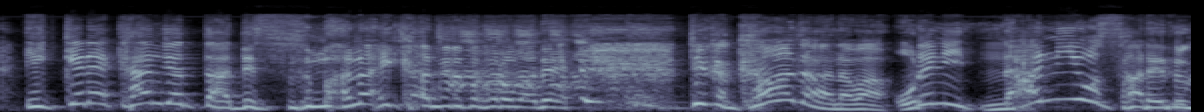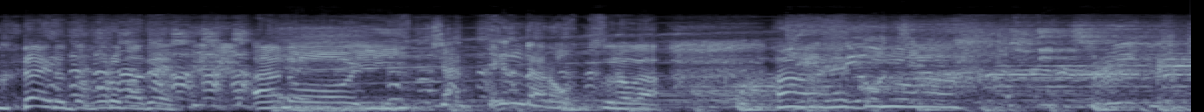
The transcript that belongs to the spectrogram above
「いっけね噛んじゃった」で済まない感じのところまでっ ていうか川田アナは俺に何をされるぐらいのところまであの言っちゃってんだろうっつうのが。あへこむわ。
